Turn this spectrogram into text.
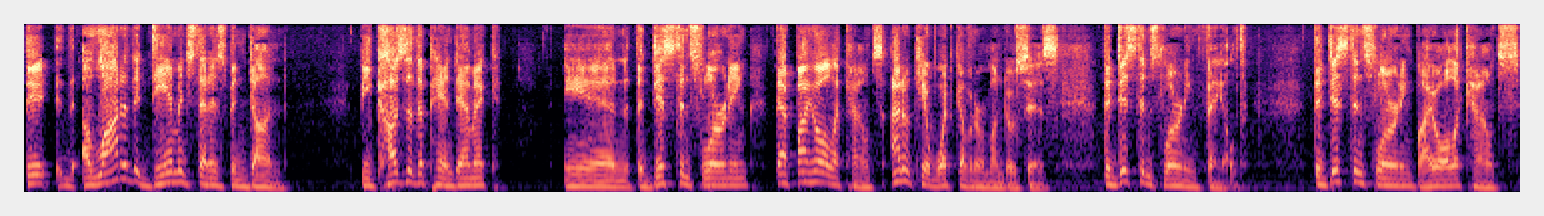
The, a lot of the damage that has been done because of the pandemic and the distance learning that by all accounts i don't care what governor raimondo says the distance learning failed the distance learning by all accounts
